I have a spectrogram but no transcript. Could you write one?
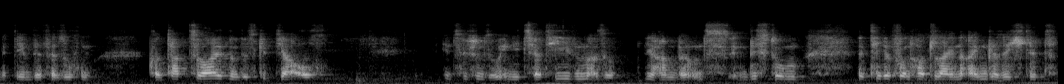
mit dem wir versuchen, Kontakt zu halten. Und es gibt ja auch inzwischen so Initiativen. Also wir haben bei uns im Bistum eine Telefonhotline eingerichtet.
